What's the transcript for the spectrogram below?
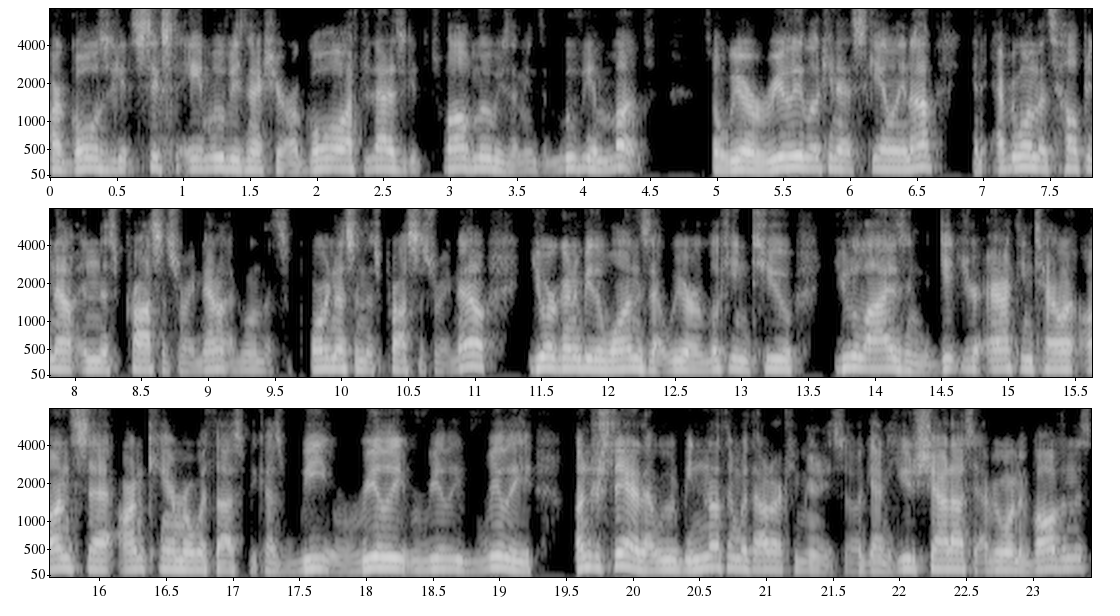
Our goal is to get six to eight movies next year. Our goal after that is to get to twelve movies. That means a movie a month. So we are really looking at scaling up and everyone that's helping out in this process right now, everyone that's supporting us in this process right now, you are going to be the ones that we are looking to utilize and get your acting talent on set, on camera with us because we really, really, really understand that we would be nothing without our community. So again, huge shout out to everyone involved in this.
